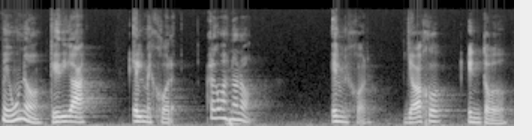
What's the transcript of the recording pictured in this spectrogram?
Dame uno que diga el mejor. Algo más, no, no. El mejor. Y abajo, en todo.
